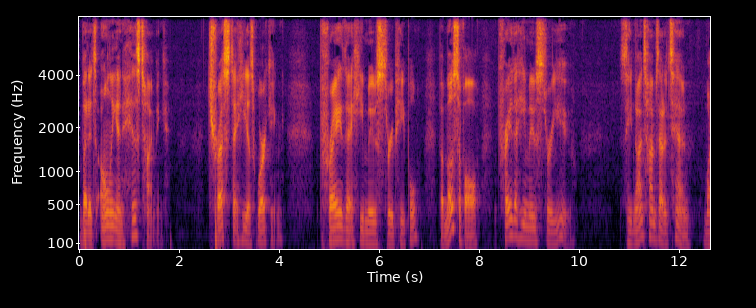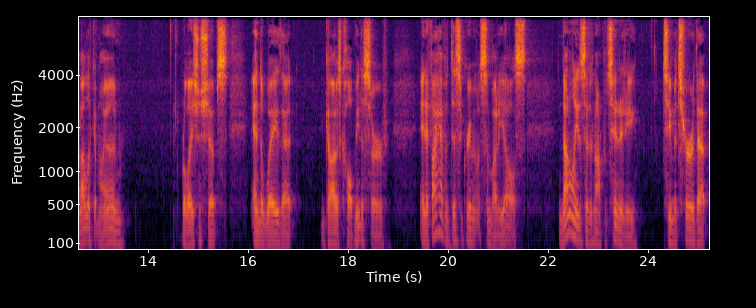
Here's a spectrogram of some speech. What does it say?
but it's only in His timing. Trust that He is working. Pray that He moves through people, but most of all, pray that He moves through you. See, nine times out of 10, when I look at my own relationships and the way that God has called me to serve. And if I have a disagreement with somebody else, not only is it an opportunity to mature that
